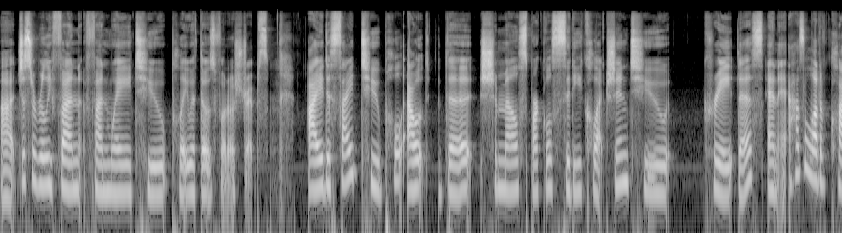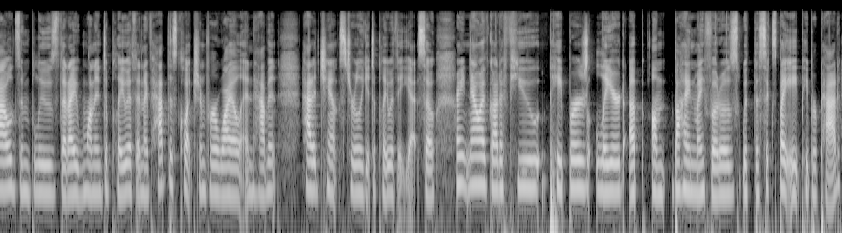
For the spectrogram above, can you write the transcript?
uh, just a really fun fun way to play with those photo strips. I decide to pull out the Shimelle Sparkle City collection to create this and it has a lot of clouds and blues that I wanted to play with and I've had this collection for a while and haven't had a chance to really get to play with it yet. So right now I've got a few papers layered up on behind my photos with the 6x8 paper pad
